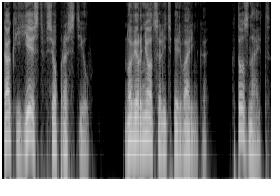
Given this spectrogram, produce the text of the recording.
Как есть все простил. Но вернется ли теперь Варенька? Кто знает.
